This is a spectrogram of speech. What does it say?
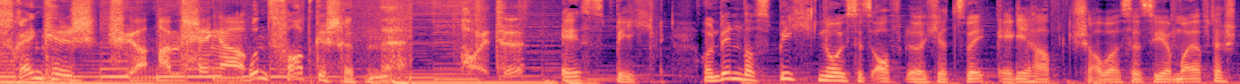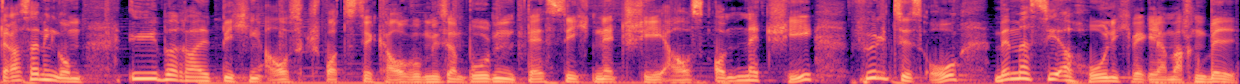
Fränkisch für Anfänger und Fortgeschrittene. Heute Es bicht. Und wenn was bicht neues ist oft euch zwei ekelhaft schauer sie sich mal auf der Straße um. Überall bichen ausgespotzte Kaugummis am Boden. Das sieht schön aus. Und schön fühlt es auch, wenn man sie ein Honigwegler machen will.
